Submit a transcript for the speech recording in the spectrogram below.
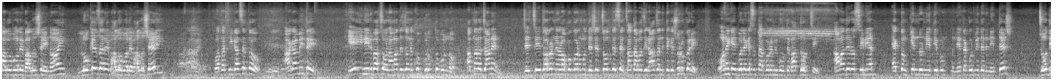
ভালো বলে ভালো সেই নয় লোকে যারে ভালো বলে ভালো সেই কথা ঠিক আছে তো? আগামীতে এই নির্বাচন আমাদের জন্য খুব গুরুত্বপূর্ণ। আপনারা জানেন যে যে ধরনের অপকর্ম দেশে চলতেছে, চাঁদাবাজি রাজধানী থেকে শুরু করে অনেকেই বলে গেছে, তারপর আমি বলতে বাধ্য হচ্ছে। আমাদেরও সিনিয়র একদম কেন্দ্র নীতি নেতাকর্মীদের নির্দেশ, যদি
